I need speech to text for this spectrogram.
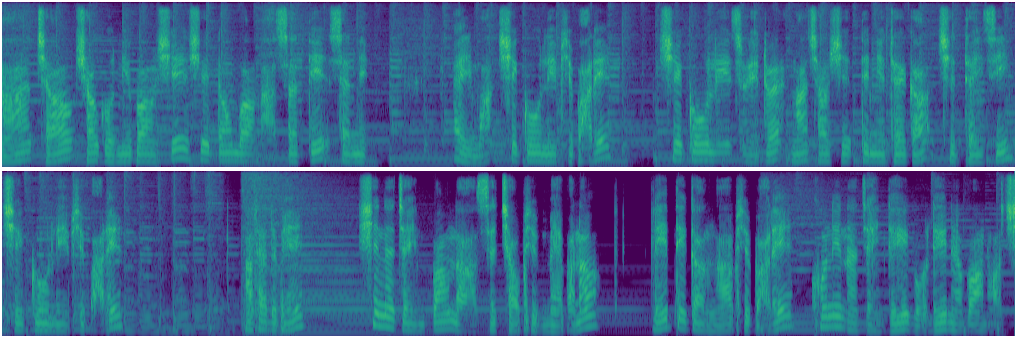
5 6 6ကို2ပေါင်း8 8 3ပေါင်း51 12အဲ့ဒီမှာ8 9လေးဖြစ်ပါတယ်8 9လေးဆိုတဲ့အတွက်5 6 8တင်းနှစ်ထက်က8ထိပ်စီ8 9လေးဖြစ်ပါတယ်နောက်ထပ်တစ်ပြင်8နဲ့ချိန်ပေါင်းတာ16ဖြစ်မယ်ပေါ့နော် ၄တစ်က9ဖြစ်ပါတယ်။9နဲ့9ချိန်4ကို4နဲ့ပေါင်းတော့8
